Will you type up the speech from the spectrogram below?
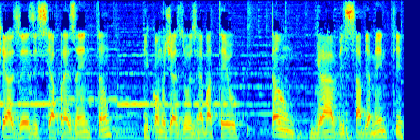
que às vezes se apresentam e como Jesus rebateu tão grave e sabiamente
